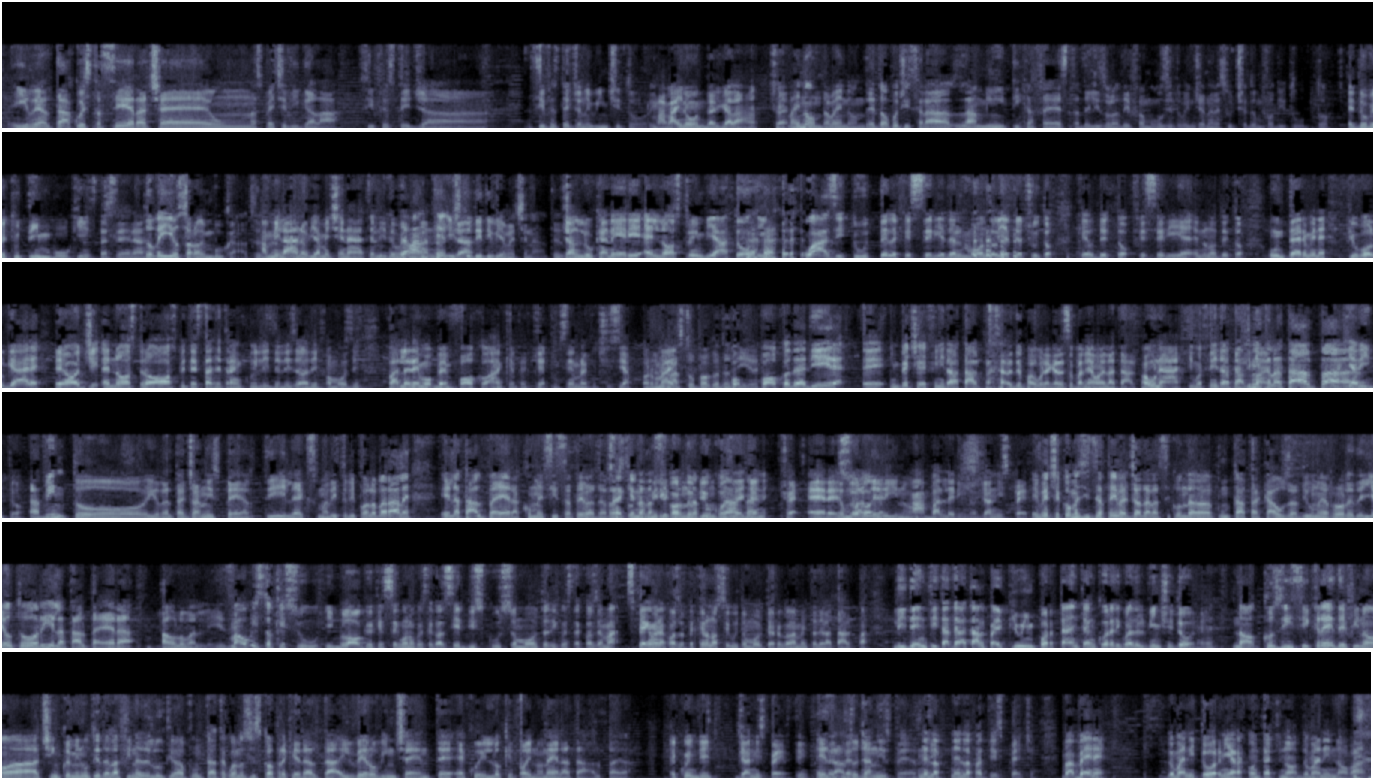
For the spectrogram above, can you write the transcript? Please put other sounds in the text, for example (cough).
In realtà questa sera c'è una specie di galà, si festeggia si festeggiano i vincitori. Ma va in onda il galà? Cioè... Va in onda, va in onda. E dopo ci sarà la mitica festa dell'Isola dei Famosi, dove in genere succede un po' di tutto. E dove tutti imbuchi stasera? Dove io sarò imbucato. Esatto. A Milano, via Mecenate, lì dove Davanti agli già... studi di via Mecenate. Esatto. Gianluca Neri è il nostro inviato in (laughs) quasi tutte le fesserie del mondo. Vi è piaciuto che ho detto fesserie e non ho detto un termine più volgare? E oggi è nostro ospite, state tranquilli, dell'Isola dei Famosi. Parleremo ben poco, anche perché mi sembra che ci sia ormai... È rimasto poco da po- dire. Poco da dire eh, invece è finita la talpa. (laughs) Avete paura che adesso parliamo della talpa? Un attimo, è finita la talpa. È finita anche. la talpa. Ma chi ha vinto? Ha vinto in realtà Gianni Sperti, l'ex marito di Paola Barale, e la talpa era, come si sapeva Sai resto che non mi ricordo seconda più puntata, cos'è Gianni. Cioè, era è un solo... ballerino. Ah, ballerino, Gianni Sperti. Invece, come si sapeva già dalla seconda puntata a causa di un errore degli autori, la talpa era Paolo Vallesi. Ma ho visto che sui blog che seguono queste cose si è discusso molto di questa cosa, ma spiegami una cosa, perché non ho seguito molto il regolamento della talpa. L'identità della talpa è più importante ancora di quella del vincitore? No, così si crede fino a 5 minuti dalla fine dell'ultima puntata, quando si scopre che in realtà il vero vincente è quello che poi non è la talpa. E quindi Gianni Sperti. Esatto, nel, Gianni Sperti. Nella, nella fattispecie. Va bene, domani torni a raccontarci, no, domani no, va,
